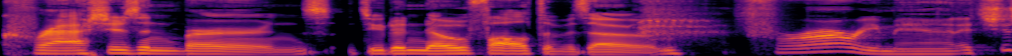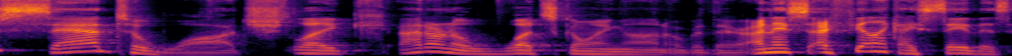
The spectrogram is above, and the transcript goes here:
crashes and burns due to no fault of his own. Ferrari, man, it's just sad to watch. Like, I don't know what's going on over there. And I feel like I say this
